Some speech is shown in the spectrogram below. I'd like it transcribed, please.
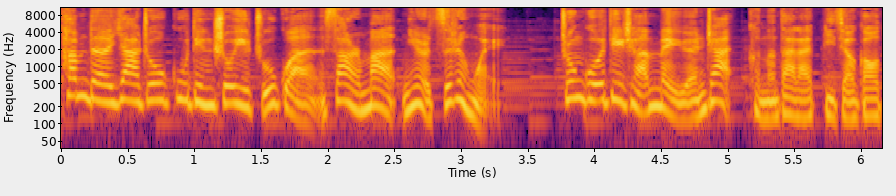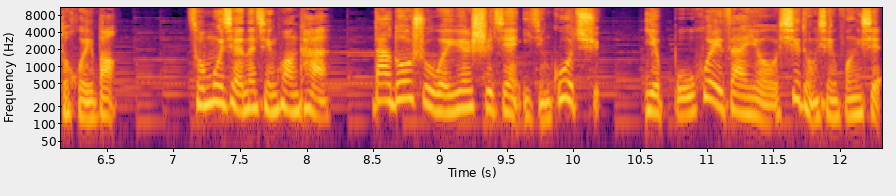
他们的亚洲固定收益主管萨尔曼尼尔兹认为。中国地产美元债可能带来比较高的回报。从目前的情况看，大多数违约事件已经过去，也不会再有系统性风险。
